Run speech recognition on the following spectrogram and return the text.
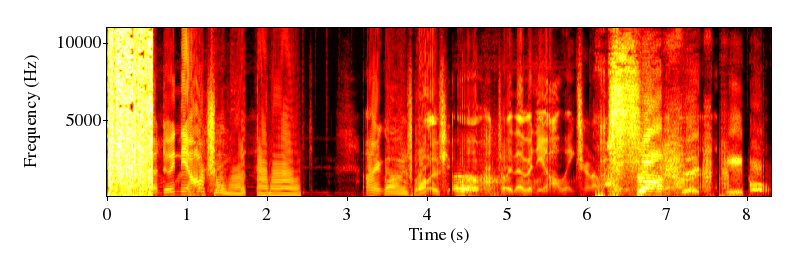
I'm doing the outro. Alright guys, well if you uh, enjoyed that video, I'll make sure to Sausage people.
